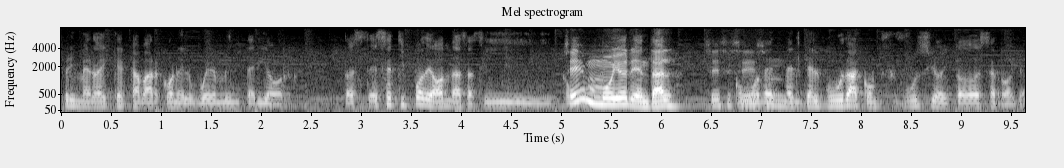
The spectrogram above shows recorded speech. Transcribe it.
primero hay que acabar con el Wyrm interior. Entonces, ese tipo de ondas así... Sí, muy oriental. Sí, sí, sí. como de- un del, del Buda, Confucio y todo ese rollo.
